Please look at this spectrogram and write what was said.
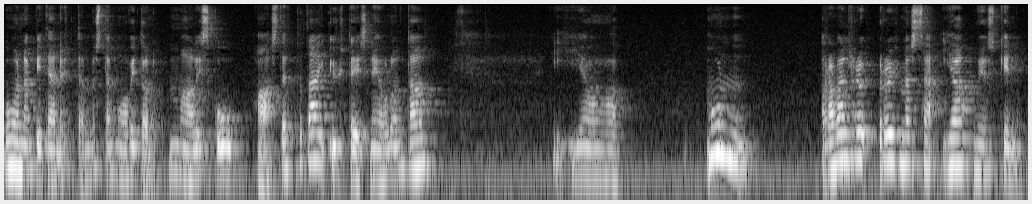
vuonna pitänyt tämmöistä Muoviton maaliskuu haastetta tai yhteisneulontaa. Ja mun Ravel-ryhmässä ja myöskin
